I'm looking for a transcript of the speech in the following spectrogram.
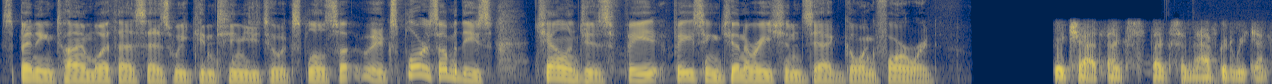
spending time with us as we continue to explore, explore some of these challenges fa- facing Generation Z going forward. Good chat. Thanks. Thanks, and have a good weekend.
